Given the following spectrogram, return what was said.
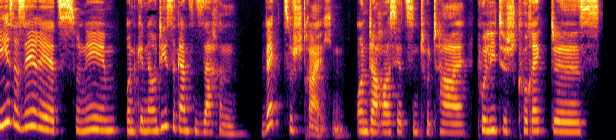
diese Serie jetzt zu nehmen und genau diese ganzen Sachen wegzustreichen und daraus jetzt ein total politisch korrektes,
